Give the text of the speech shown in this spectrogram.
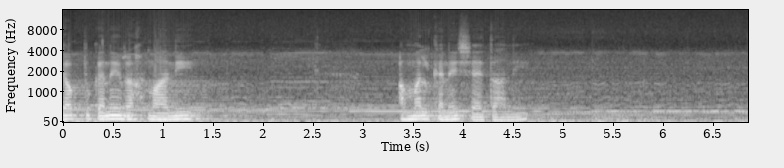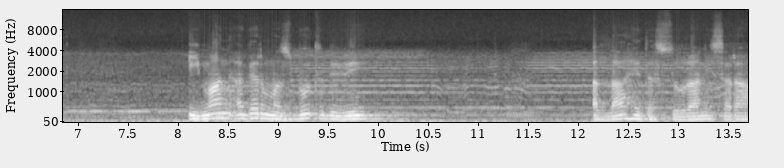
گپ کنے رحمانی، عمل کنے شیطانی۔ ایمان اگر مضبوط بھی اللہ دستورانی سرا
